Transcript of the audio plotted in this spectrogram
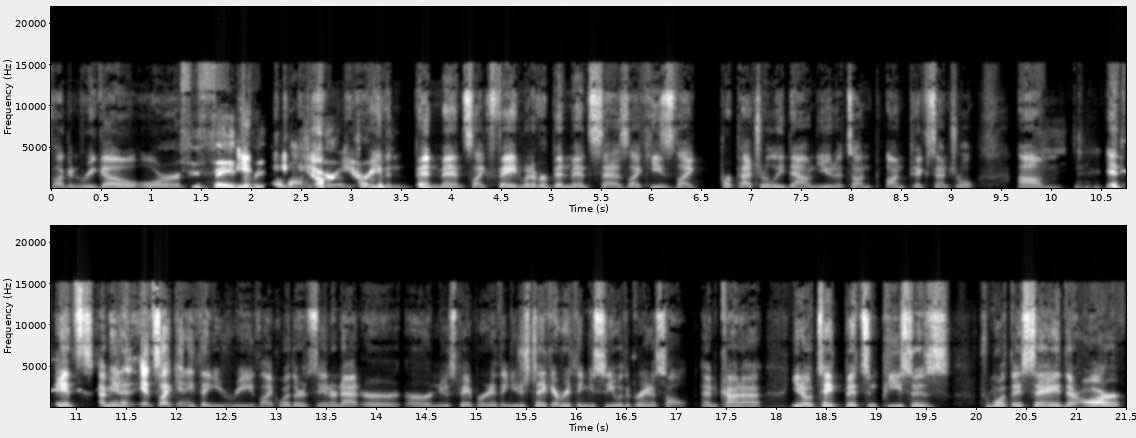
fucking Rico or if you fade the Rico Bosco. Or, or even Ben Mintz, like fade whatever Ben Mintz says. Like he's like perpetually down units on on Pick Central. Um, it, it's, I mean, it, it's like anything you read, like whether it's the internet or, or newspaper or anything, you just take everything you see with a grain of salt and kind of, you know, take bits and pieces from what they say. There are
